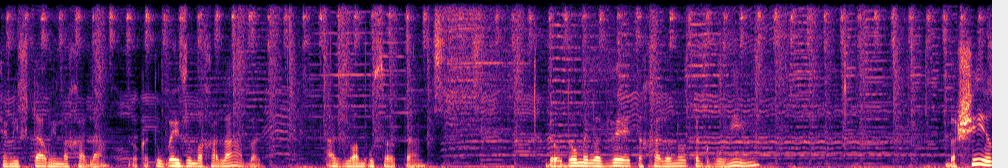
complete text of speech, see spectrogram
שנפטר ממחלה, לא כתוב איזו מחלה, אבל אז לא אמרו סרטן. בעודו מלווה את החלונות הגבוהים, בשיר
